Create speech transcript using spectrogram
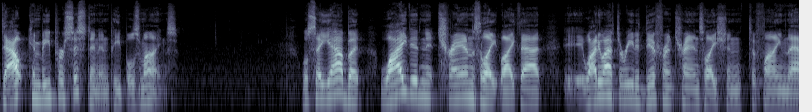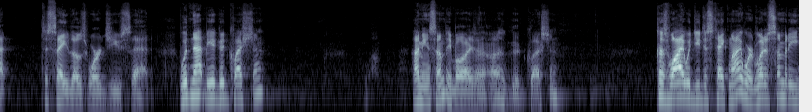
doubt can be persistent in people's minds, will say, yeah, but why didn't it translate like that? Eh, why do I have to read a different translation to find that, to say those words you said? Wouldn't that be a good question? I mean, some people always say, oh, that's a good question. Because why would you just take my word? What if somebody,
